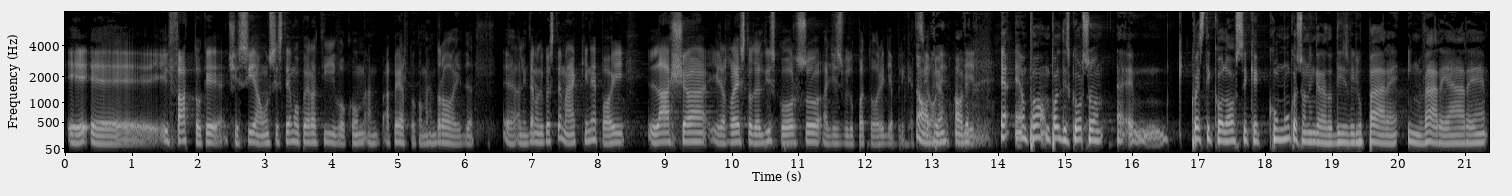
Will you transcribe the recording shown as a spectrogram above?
e eh, il fatto che ci sia un sistema operativo com- aperto come Android eh, all'interno di queste macchine poi lascia il resto del discorso agli sviluppatori di applicazioni. Ovvio, ovvio. È, è un, po', un, po', il discorso, eh, questi colossi che comunque sono in grado di sviluppare in varie aree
